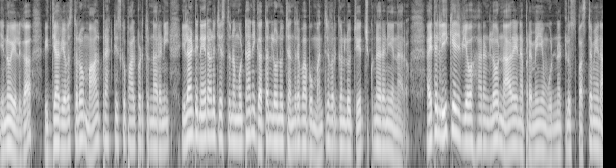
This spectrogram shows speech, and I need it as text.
ఎన్నో ఏళ్ళుగా విద్యా వ్యవస్థలో మాల్ ప్రాక్టీస్కు పాల్పడుతున్నారని ఇలాంటి నేరాలు చేస్తున్న ముఠాని గతంలోనూ చంద్రబాబు మంత్రివర్గంలో చేర్చుకున్నారని అన్నారు. అయితే లీకేజ్ వ్యవహారంలో నారాయణ ప్రమేయం ఉన్నట్లు స్పష్టమైన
